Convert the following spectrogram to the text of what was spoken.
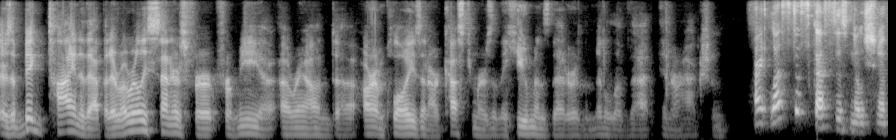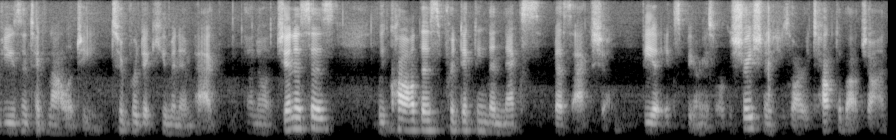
there's a big tie into that, but it really centers for, for me uh, around uh, our employees and our customers and the humans that are in the middle of that interaction. All right, let's discuss this notion of using technology to predict human impact. I know at Genesys, we call this predicting the next best action via experience orchestration, as you've already talked about, John.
